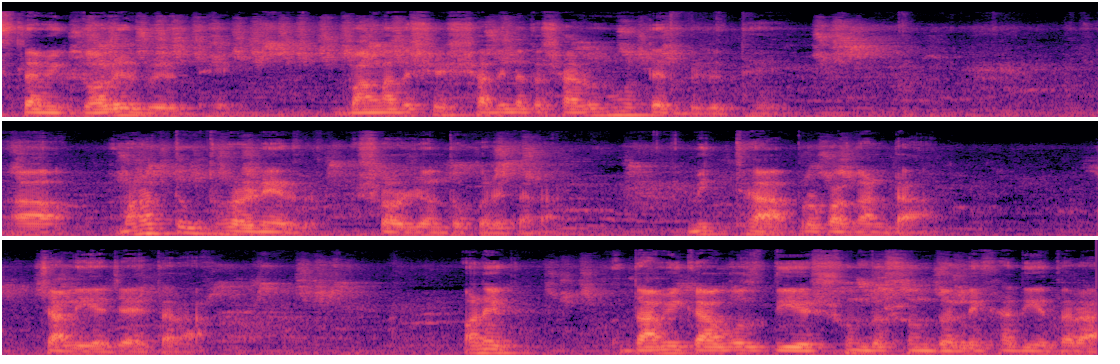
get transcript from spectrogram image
ইসলামিক দলের বিরুদ্ধে, বাংলাদেশের স্বাধীনতা সার্বভৌমত্বের বিরুদ্ধে মারাত্মক ধরনের ষড়যন্ত্র করে তারা। মিথ্যা প্রপাগান্ডা চালিয়ে যায় তারা। অনেক দামি কাগজ দিয়ে সুন্দর সুন্দর লেখা দিয়ে তারা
